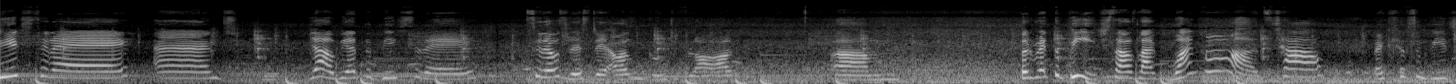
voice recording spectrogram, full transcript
Beach today and yeah, we're at the beach today. Today was rest day, I wasn't going to vlog. Um, but we're at the beach, so I was like, why not? Ciao. Like Clifton Beach,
